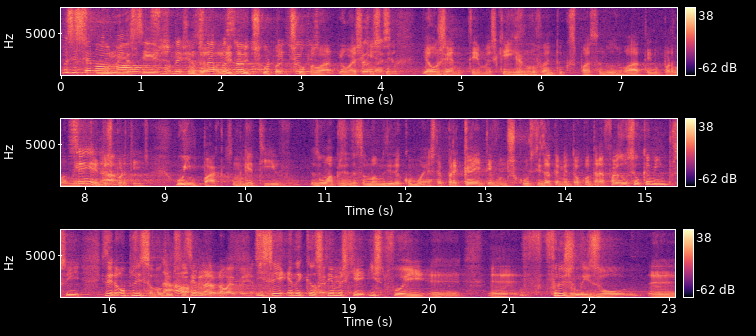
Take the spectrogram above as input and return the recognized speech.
Mas isso é normal, Assis, segundo aquilo que está a passar desculpa, desculpa lá, eu acho que isto é o género de temas que é irrelevante o que se passa no debate e no Parlamento Sim, entre não. os partidos. O impacto negativo de uma apresentação de uma medida como esta, para quem teve um discurso exatamente ao contrário, faz o seu caminho por si. Quer dizer, a oposição não, não tem de fazer Pedro, nada. Não é bem assim. Isso é, é daqueles é temas que é, isto foi, eh, eh, fragilizou eh,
